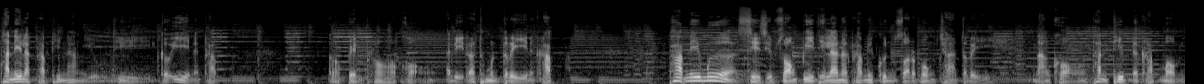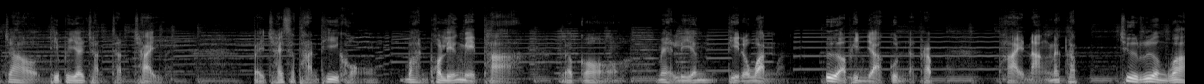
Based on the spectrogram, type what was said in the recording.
ท่านนี้แหละครับที่นั่งอยู่ที่เก้าอี้นะครับ ก็เป็นพ่อของอดีตรัฐมนตรีนะครับ ภาพนี้เมื่อ 42 ปีที่แล้วนะครับนี่คุณสรพงษ์ชาตรี หนังของท่านทิพย์นะครับ หม่อมเจ้าทิพยชัดชัดชัย ไปใช้สถานที่ของบ้านพ่อเลี้ยงเมธาแล้วก็แม่เลี้ยงธีรวรรณ เอื้ออภิญญากุลนะครับ ถ่ายหนังนะครับ ชื่อเรื่องว่า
